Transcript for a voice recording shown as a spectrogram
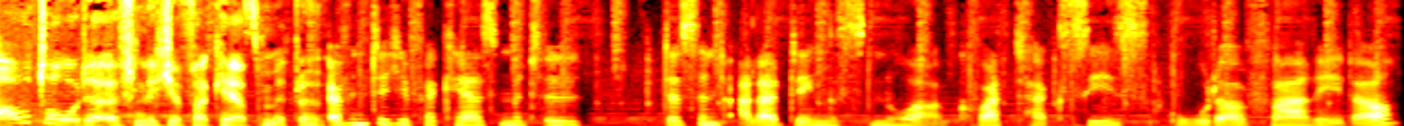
Auto oder öffentliche Verkehrsmittel? Öffentliche Verkehrsmittel, das sind allerdings nur Quad-Taxis oder Fahrräder.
